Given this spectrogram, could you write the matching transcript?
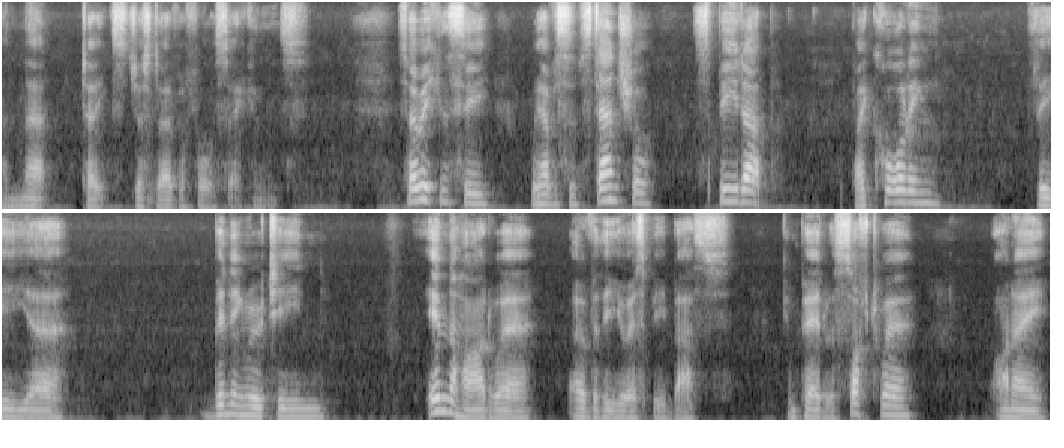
and that takes just over four seconds. So we can see we have a substantial speed up by calling the uh, binning routine in the hardware over the USB bus compared with software on a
